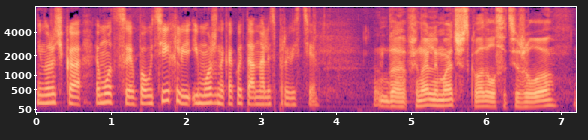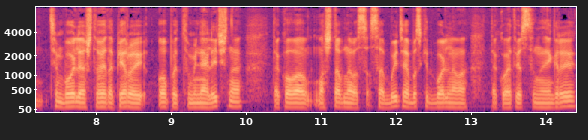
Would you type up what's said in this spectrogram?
немножечко эмоции поутихли, и можно какой-то анализ провести. Да, финальный матч складывался тяжело, тем более, что это первый опыт у меня лично такого масштабного события баскетбольного, такой ответственной игры.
